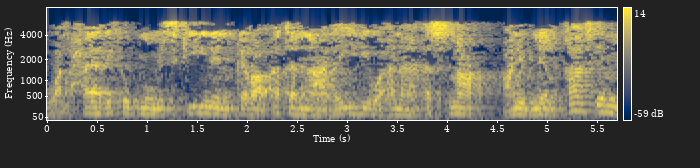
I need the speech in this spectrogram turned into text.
والحارث بن مسكين قراءة عليه وأنا أسمع عن ابن القاسم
